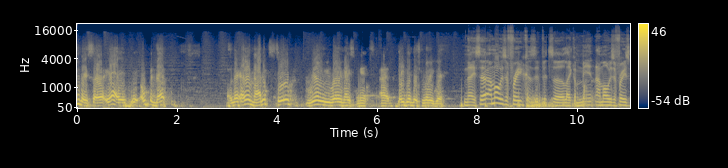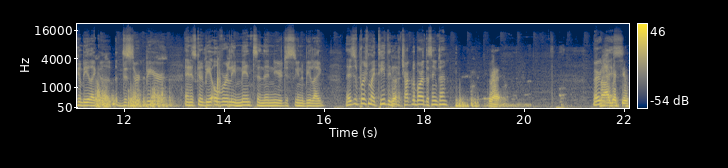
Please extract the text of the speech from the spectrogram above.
either. So yeah, it, it opened up. And The aromatics too, really, really nice mint. Uh, they did this really good. Nice. Uh, I'm always afraid because if it's uh, like a mint, I'm always afraid it's gonna be like a, a dessert beer, and it's gonna be overly mint, and then you're just gonna be like, "Did I just brush my teeth and eat a chocolate bar at the same time?" Right. Very No, I get you.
